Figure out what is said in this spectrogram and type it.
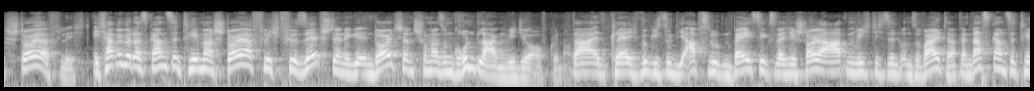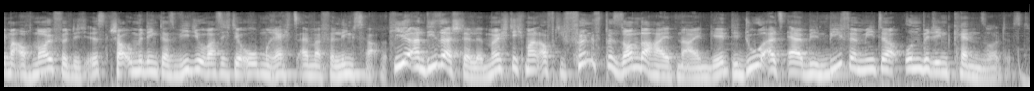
Steuerpflicht. Ich habe über das ganze Thema Steuerpflicht für Selbstständige in Deutschland schon mal so ein Grundlagenvideo aufgenommen. Da erkläre ich wirklich so die absoluten Basics, welche Steuerarten wichtig sind und so weiter. Wenn das ganze Thema auch neu für dich ist, schau unbedingt das Video, was ich dir oben rechts einmal verlinkt habe. Hier an dieser Stelle möchte ich mal auf die fünf Besonderheiten eingehen, die du als Airbnb-Vermieter unbedingt kennen solltest.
